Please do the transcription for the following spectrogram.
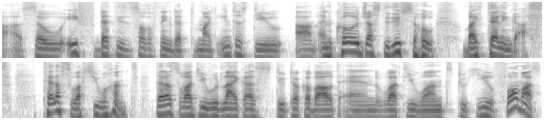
Uh, so if that is the sort of thing that might interest you, um, encourage us to do so by telling us. Tell us what you want. Tell us what you would like us to talk about and what you want to hear from us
